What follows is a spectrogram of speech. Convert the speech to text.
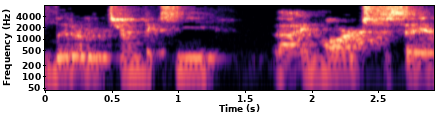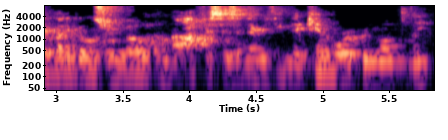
literally turned the key uh, in March to say everybody goes remote on offices and everything. They can work remotely.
